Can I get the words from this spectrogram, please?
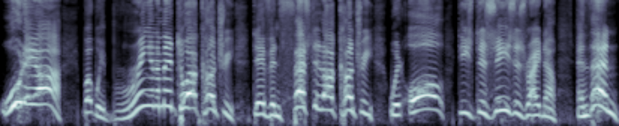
who they are. But we're bringing them into our country. They've infested our country with all these diseases right now. And then,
